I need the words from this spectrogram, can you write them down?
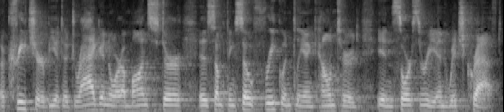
a creature, be it a dragon or a monster, is something so frequently encountered in sorcery and witchcraft.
